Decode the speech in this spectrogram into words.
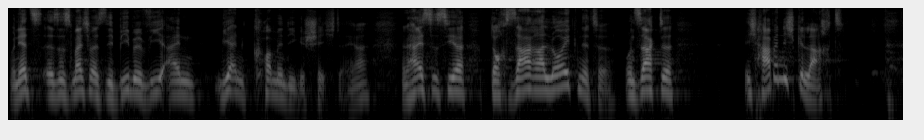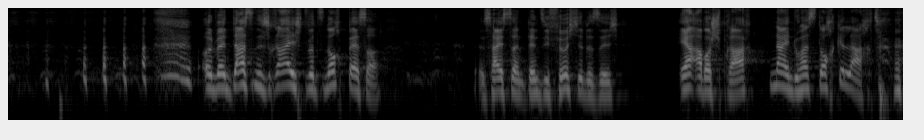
Und jetzt ist es manchmal ist die Bibel wie ein wie eine Comedy-Geschichte. Ja? Dann heißt es hier, doch Sarah leugnete und sagte, ich habe nicht gelacht. und wenn das nicht reicht, wird es noch besser. Es heißt dann, denn sie fürchtete sich, er aber sprach, nein, du hast doch gelacht.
